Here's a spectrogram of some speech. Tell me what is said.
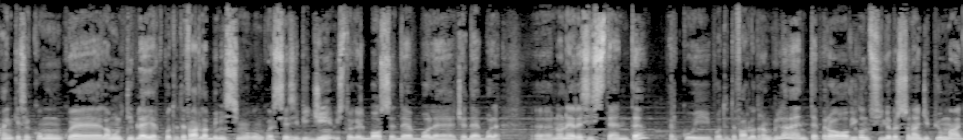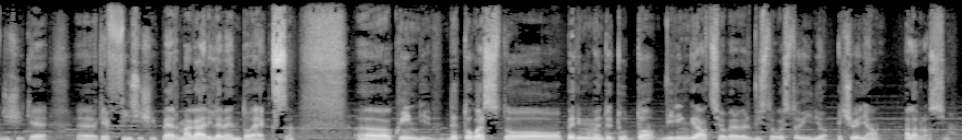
anche se comunque la multiplayer potete farla benissimo con qualsiasi PG, visto che il boss è debole, cioè debole, eh, non è resistente, per cui potete farlo tranquillamente, però vi consiglio personaggi più magici che, eh, che fisici per magari l'evento X. Uh, quindi, detto questo, per il momento è tutto. Vi ringrazio per aver visto questo video e ci vediamo alla prossima.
